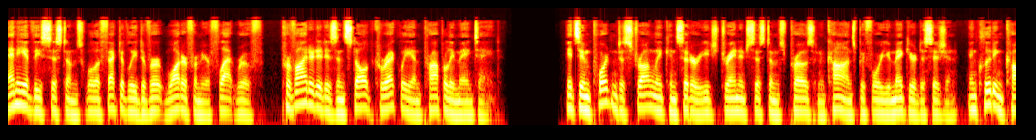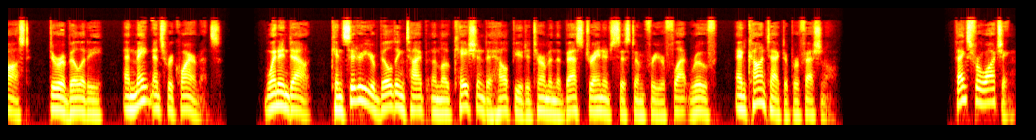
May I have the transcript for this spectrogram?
any of these systems will effectively divert water from your flat roof, provided it is installed correctly and properly maintained. It's important to strongly consider each drainage system's pros and cons before you make your decision, including cost, durability, and maintenance requirements. When in doubt, consider your building type and location to help you determine the best drainage system for your flat roof, and contact a professional. Thanks for watching.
